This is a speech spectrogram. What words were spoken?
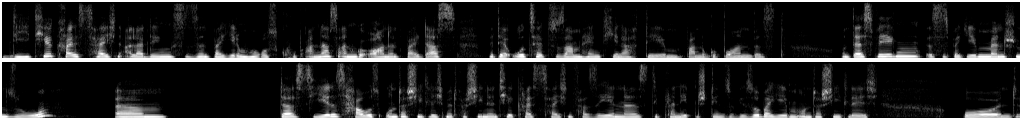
Die Tierkreiszeichen allerdings sind bei jedem Horoskop anders angeordnet, weil das mit der Uhrzeit zusammenhängt, je nachdem, wann du geboren bist. Und deswegen ist es bei jedem Menschen so, ähm, dass jedes Haus unterschiedlich mit verschiedenen Tierkreiszeichen versehen ist. Die Planeten stehen sowieso bei jedem unterschiedlich. Und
